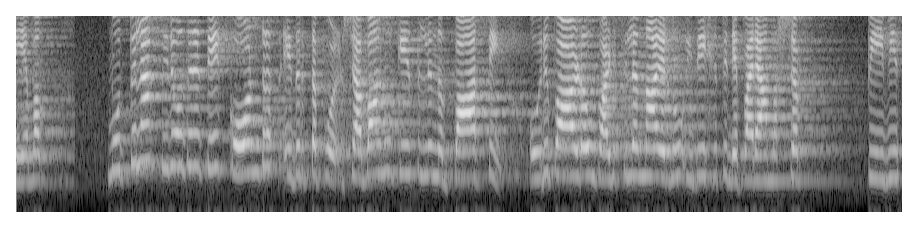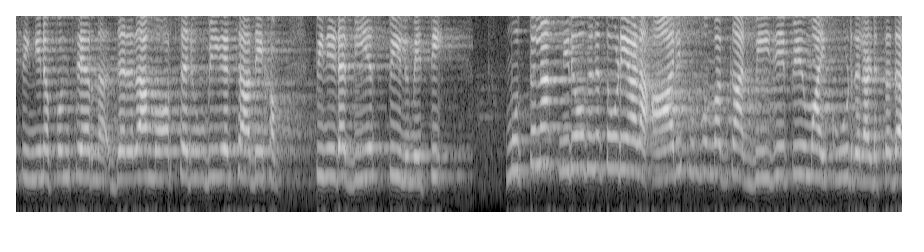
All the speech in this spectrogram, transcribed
നിയമം. മുത്തലാഖ് നിരോധനത്തെ കോൺഗ്രസ് എതിർത്തപ്പോൾ ഷബാനു കേസിൽ നിന്നും പാർട്ടി ഒരു പാഠവും പഠിച്ചില്ലെന്നായിരുന്നു ഇദ്ദേഹത്തിന്റെ പരാമർശം. പി വി സിംഗിനൊപ്പം ചേർന്ന് ജനതാ മോർച്ച രൂപീകരിച്ച അദ്ദേഹം പിന്നീട് ബി എസ് പിയിലും എത്തി. മുത്തലാഖ് നിരോധനത്തോടെയാണ് ആരിഫ് മുഹമ്മദ് ഖാൻ ബി ജെ പിയുമായി കൂടുതൽ അടുത്തത്.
